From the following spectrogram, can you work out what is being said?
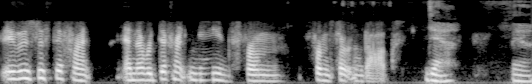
it was just different and there were different needs from from certain dogs. Yeah. Yeah.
